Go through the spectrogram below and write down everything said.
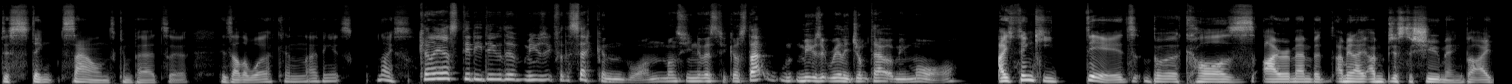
distinct sound compared to his other work, and I think it's nice. Can I ask, did he do the music for the second one, Monster University? Because that music really jumped out at me more. I think he did because I remember. I mean, I, I'm just assuming, but I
